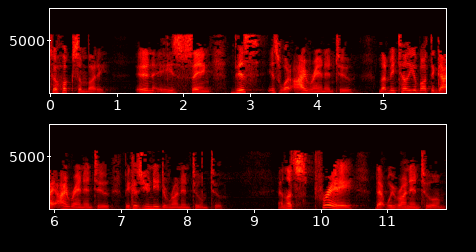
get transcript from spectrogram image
to hook somebody. And he's saying, This is what I ran into. Let me tell you about the guy I ran into because you need to run into him too. And let's pray that we run into him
